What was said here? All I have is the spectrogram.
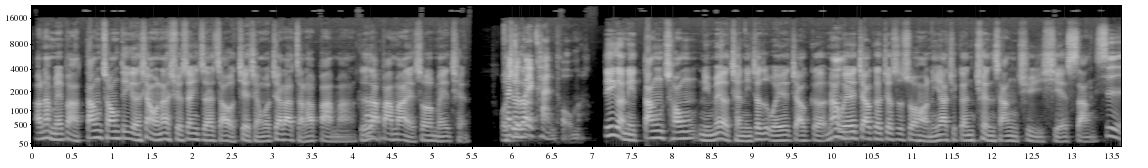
啊，那没办法。当冲第一个，像我那学生一直在找我借钱，我叫他找他爸妈，可是他爸妈也说没钱，他就被砍头嘛。第一个，你当冲你没有钱，你就是违约交割。那违约交割就是说哈，你要去跟券商去协商，是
